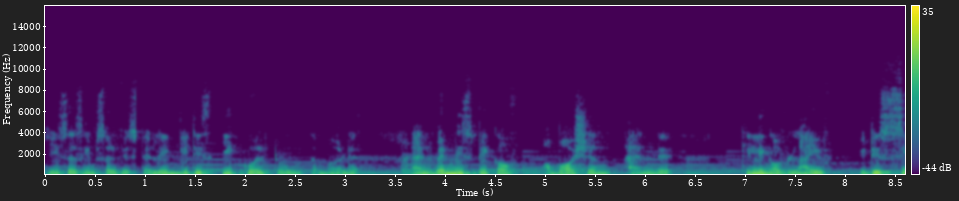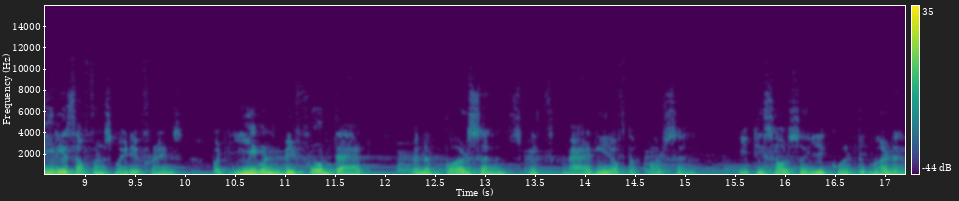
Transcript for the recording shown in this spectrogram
Jesus himself is telling, it is equal to the murder. And when we speak of abortion and killing of life, it is serious offense, my dear friends. But even before that, when a person speaks badly of the person, it is also equal to murder.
